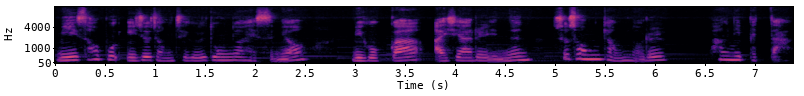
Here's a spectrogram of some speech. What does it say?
미 서부 이주 정책을 독려했으며 미국과 아시아를 잇는 수송 경로를 확립했다.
